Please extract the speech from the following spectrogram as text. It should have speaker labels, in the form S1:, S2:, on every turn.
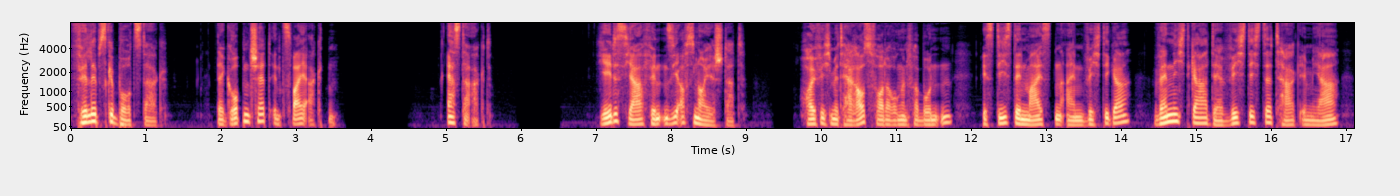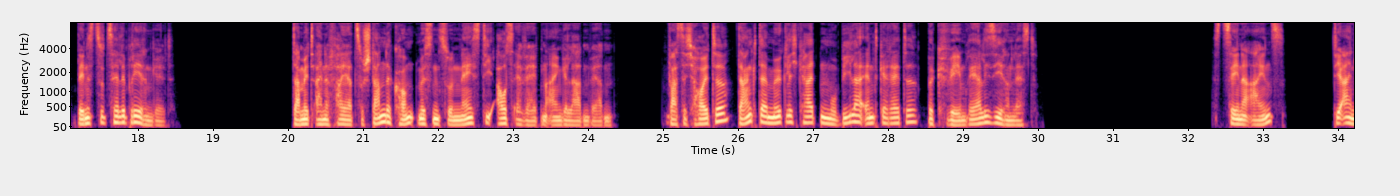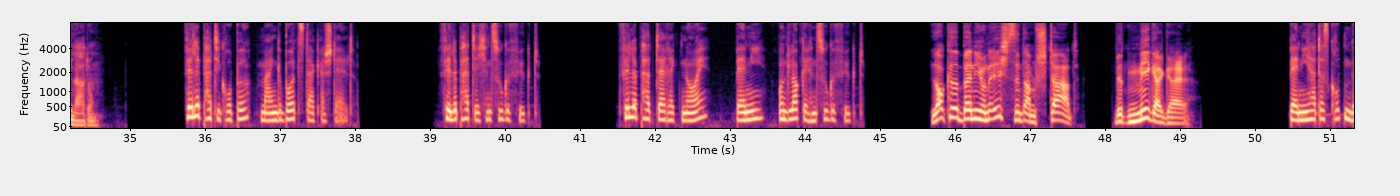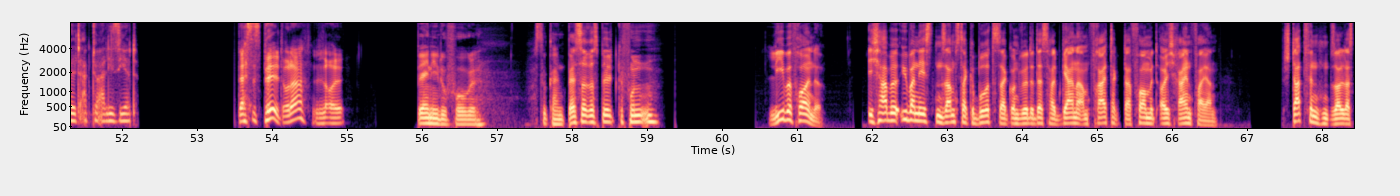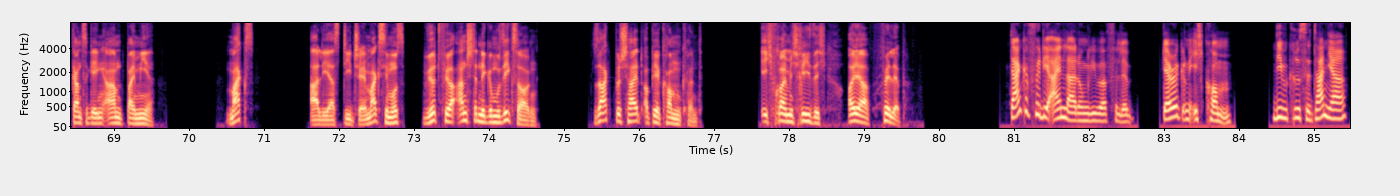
S1: Philipps Geburtstag. Der Gruppenchat in zwei Akten. Erster Akt. Jedes Jahr finden sie aufs Neue statt. Häufig mit Herausforderungen verbunden, ist dies den meisten ein wichtiger, wenn nicht gar der wichtigste Tag im Jahr, den es zu zelebrieren gilt. Damit eine Feier zustande kommt, müssen zunächst die Auserwählten eingeladen werden, was sich heute dank der Möglichkeiten mobiler Endgeräte bequem realisieren lässt. Szene 1 Die Einladung
S2: Philipp hat die Gruppe Mein Geburtstag erstellt. Philipp hat dich hinzugefügt. Philipp hat Derek Neu, Benny und Locke hinzugefügt.
S3: Locke, Benny und ich sind am Start. Wird mega geil.
S2: Benny hat das Gruppenbild aktualisiert.
S4: Bestes Bild, oder? Lol.
S5: Benny, du Vogel. Hast du kein besseres Bild gefunden?
S6: Liebe Freunde, ich habe übernächsten Samstag Geburtstag und würde deshalb gerne am Freitag davor mit euch reinfeiern. Stattfinden soll das Ganze gegen Abend bei mir. Max, alias DJ Maximus, wird für anständige Musik sorgen. Sagt Bescheid, ob ihr kommen könnt. Ich freue mich riesig. Euer Philipp.
S7: Danke für die Einladung, lieber Philipp. Derek und ich kommen. Liebe Grüße, Tanja.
